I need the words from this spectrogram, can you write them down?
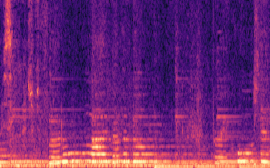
Never seen much. Flood. Break walls that.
